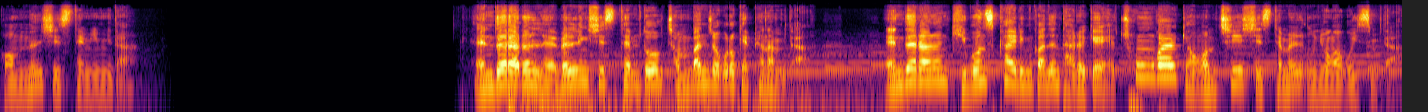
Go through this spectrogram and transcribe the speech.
없는 시스템입니다. 엔데랄은 레벨링 시스템도 전반적으로 개편합니다. 엔데랄은 기본 스카이림과는 다르게 총괄 경험치 시스템을 운용하고 있습니다.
